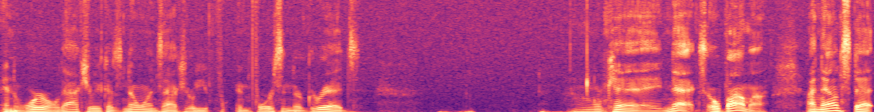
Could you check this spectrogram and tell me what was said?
in the world, actually, because no one's actually enforcing their grids. Okay, next, Obama announced that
